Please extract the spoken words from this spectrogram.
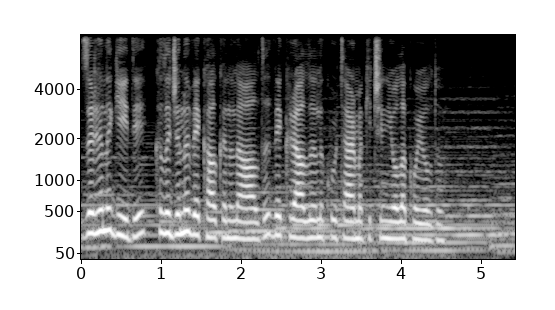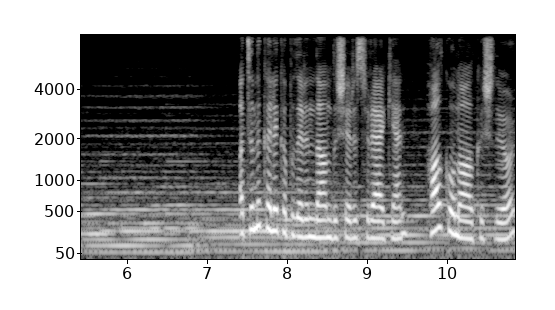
Zırhını giydi, kılıcını ve kalkanını aldı ve krallığını kurtarmak için yola koyuldu. Atını kale kapılarından dışarı sürerken, halk onu alkışlıyor,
